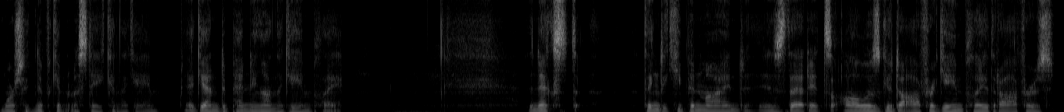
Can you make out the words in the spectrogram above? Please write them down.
a more significant mistake in the game again, depending on the gameplay. The next thing to keep in mind is that it's always good to offer gameplay that offers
